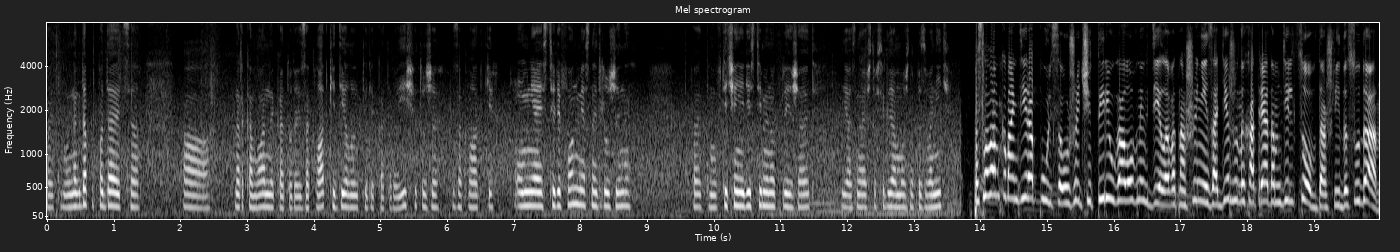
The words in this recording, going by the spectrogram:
поэтому иногда попадаются а, наркоманы, которые закладки делают или которые ищут уже закладки. У меня есть телефон местной дружины, поэтому в течение 10 минут приезжают. Я знаю, что всегда можно позвонить. По словам командира «Пульса», уже четыре уголовных дела в отношении задержанных отрядом дельцов дошли до суда.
